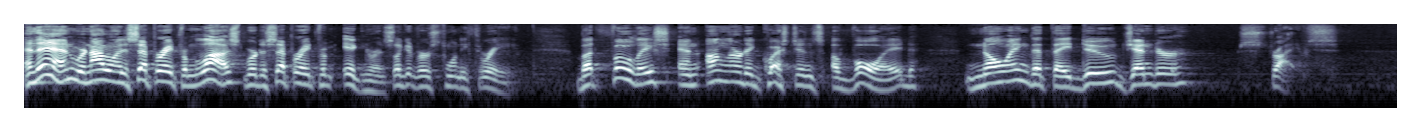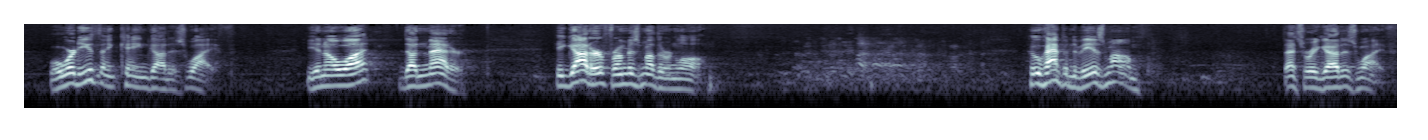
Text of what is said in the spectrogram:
And then we're not only to separate from lust, we're to separate from ignorance. Look at verse 23. But foolish and unlearned questions avoid, knowing that they do gender strifes. Well, where do you think Cain got his wife? You know what? Doesn't matter. He got her from his mother in law, who happened to be his mom. That's where he got his wife.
